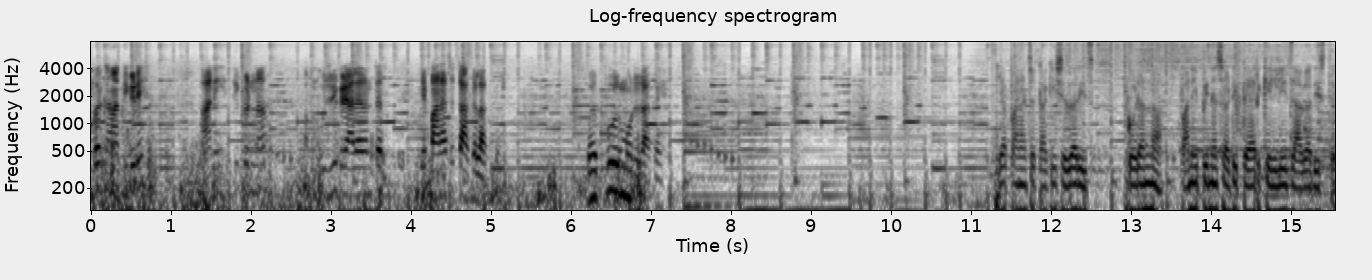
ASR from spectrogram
अंबरखाना तिकडे आणि तिकडनं आपण उजवीकडे आल्यानंतर हे पाण्याचं टाकं लागतं. भरपूर मोठं टाकं आहे. या पाण्याच्या टाकी शेजारीच घोड्यांना पाणी पिण्यासाठी तयार केलेली जागा दिसते.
